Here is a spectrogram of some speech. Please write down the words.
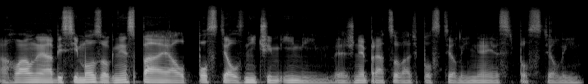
A hlavne, aby si mozog nespájal postel s ničím iným. Vieš, nepracovať v posteli, nejesť posteli,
